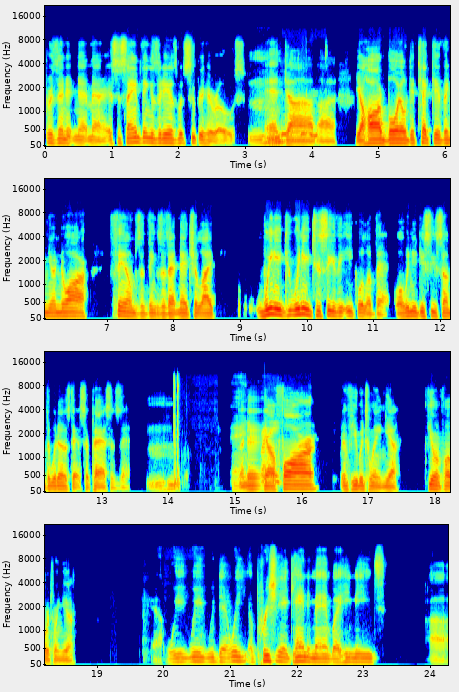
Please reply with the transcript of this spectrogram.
presented in that manner. It's the same thing as it is with superheroes Mhm. and uh, uh, your hard-boiled detective and your noir films and things of that nature. Like we need to we need to see the equal of that, or we need to see something with us that surpasses that. Mhm. And And, they are far and few between. Yeah, few and far between. Yeah. yeah, we we we did we appreciate Candyman, but he needs uh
